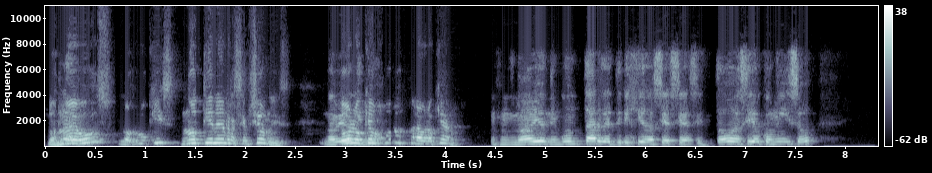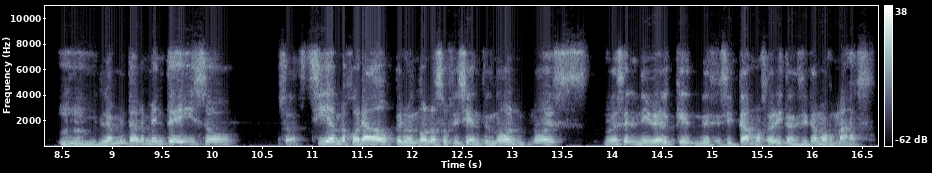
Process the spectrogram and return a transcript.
Los Claro. nuevos, los rookies, no tienen recepciones. no Todo lo que han jugado para bloquear. No ha habido ningún target dirigido hacia Asiasi, todo ha sido con ISO y lamentablemente ISO, o sea, sí ha mejorado, pero no lo suficiente, no, no, es, no es el nivel que necesitamos ahorita, necesitamos más.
